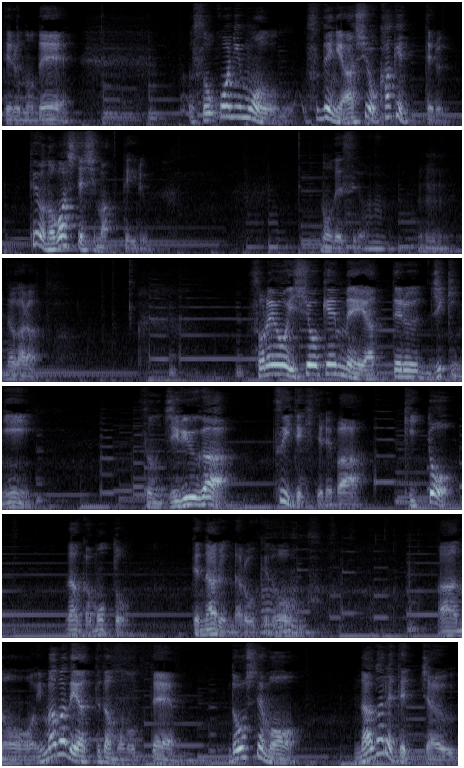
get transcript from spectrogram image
てるのでそこにもうすでに足をかけてる。手を伸ばしてしまっているのですよ、うん。うん、だからそれを一生懸命やってる時期にその時流がついてきてればきっとなんかもっとってなるんだろうけど、うん。あの今までやってたものってどうしても流れてっちゃう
